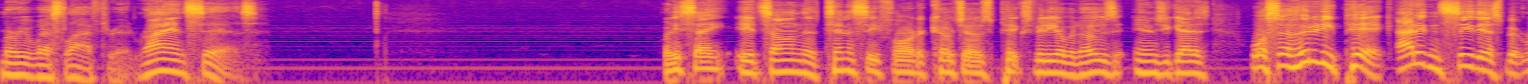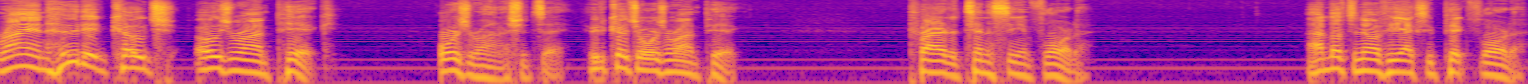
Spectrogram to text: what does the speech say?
Murry West live thread. Ryan says, "What do you say? It's on the Tennessee Florida Coach O's picks video, but O's energy got his." Well, so who did he pick? I didn't see this, but Ryan, who did Coach Orgeron pick? Orgeron, I should say. Who did Coach Orgeron pick prior to Tennessee and Florida? I'd love to know if he actually picked Florida.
